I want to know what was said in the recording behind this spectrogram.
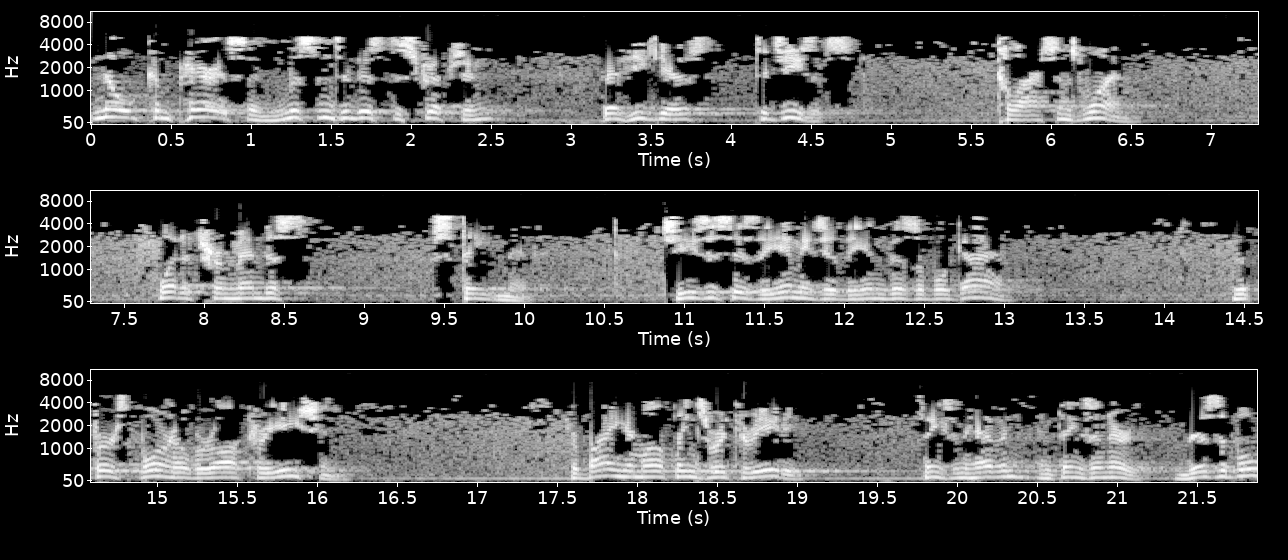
no comparison. Listen to this description that he gives to Jesus. Colossians 1. What a tremendous statement. Jesus is the image of the invisible God, the firstborn over all creation. For by him all things were created things in heaven and things on earth, visible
